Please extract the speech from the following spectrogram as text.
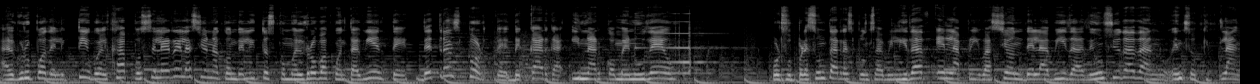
al grupo delictivo El Japo se le relaciona con delitos como el robo a cuentaviente, de transporte, de carga y narcomenudeo por su presunta responsabilidad en la privación de la vida de un ciudadano en Soquitlán.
